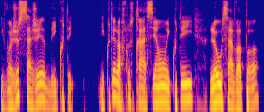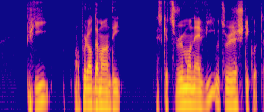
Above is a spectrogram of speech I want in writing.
il va juste s'agir d'écouter. Écouter leur frustration, écouter là où ça ne va pas, puis on peut leur demander est-ce que tu veux mon avis ou tu veux juste que je t'écoute?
